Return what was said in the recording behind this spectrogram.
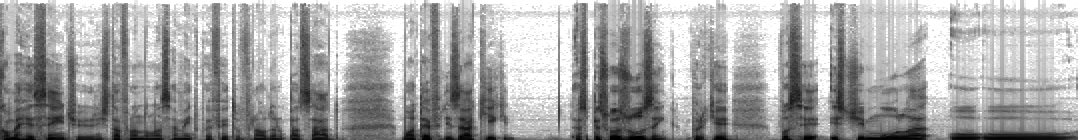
como é recente, a gente está falando de um lançamento que foi feito no final do ano passado, bom até frisar aqui que as pessoas usem, porque você estimula o, o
